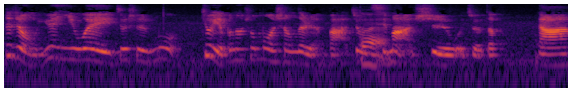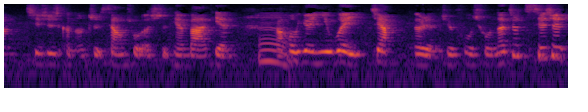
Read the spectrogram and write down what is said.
这种愿意为就是陌就也不能说陌生的人吧，就起码是我觉得大家其实可能只相处了十天八天，然后愿意为这样的人去付出，那就其实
